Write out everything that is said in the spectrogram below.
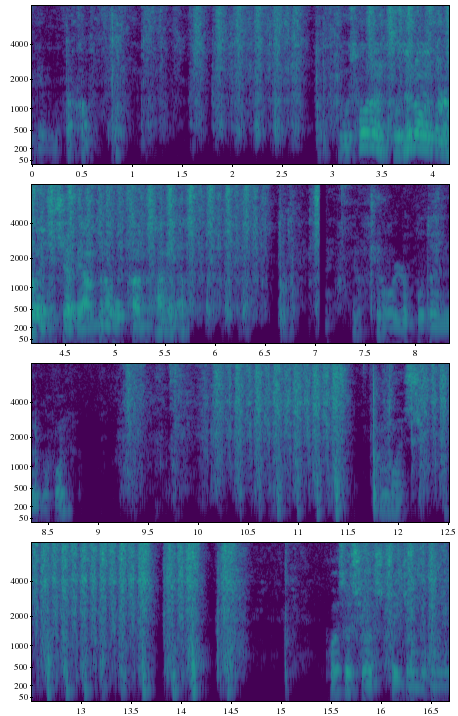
이게 못 닦아볼게요. 그리고 솔은 부드러운 솔로 해주셔야 돼요. 안 그러면 옷감이 상해요. 이렇게 얼룩 묻어있는 부분 한 번씩 벌써 지워졌죠 이 해요.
